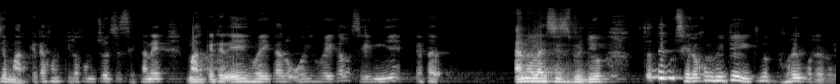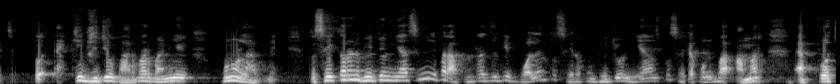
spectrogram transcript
যে মার্কেট এখন কীরকম চলছে, সেখানে মার্কেটের এই হয়ে গেল, ওই হয়ে গেল, সেই নিয়ে একটা অ্যানালাইসিস ভিডিও তো দেখুন, সেরকম ভিডিও ইউটিউবে ভরে ভরে রয়েছে। তো একই ভিডিও বারবার বানিয়ে কোনো লাভ নেই। তো সেই কারণে ভিডিও নিয়ে আসিনি। এবার আপনারা যদি বলেন, তো সেরকম ভিডিও নিয়ে আসব, সেটা কোন বা আমার অ্যাপ্রোচ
